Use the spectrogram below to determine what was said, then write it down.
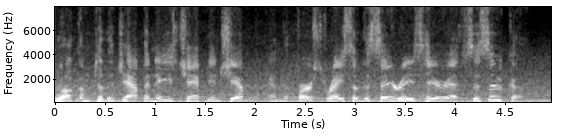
Welcome to the Japanese Championship and the first race of the series here at Suzuka.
